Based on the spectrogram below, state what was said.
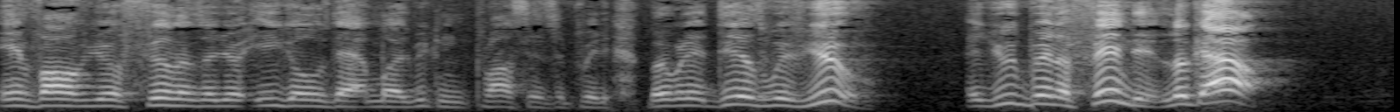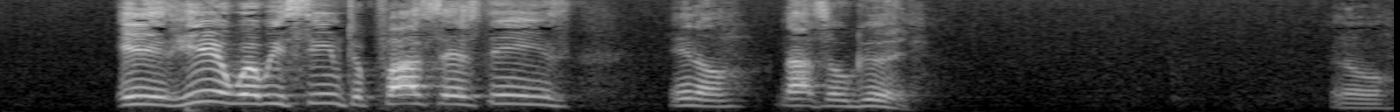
involve your feelings or your egos that much. We can process it pretty. But when it deals with you and you've been offended, look out. It is here where we seem to process things, you know, not so good. You know,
